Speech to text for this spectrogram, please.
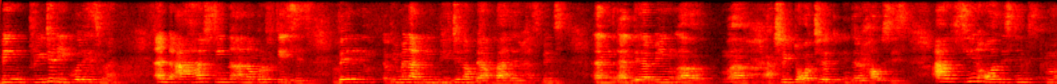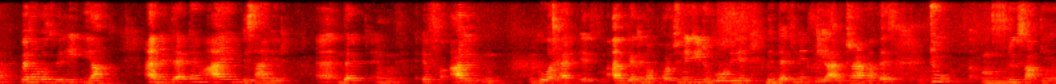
being treated equally as men. And I have seen a number of cases wherein women are being beaten up by their husbands and, and they are being uh, uh, actually tortured in their houses. I have seen all these things when I was very young, and at that time I decided uh, that um, if mm, go ahead, if I'll get an opportunity to go there, then definitely I'll try my best to um, do something in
